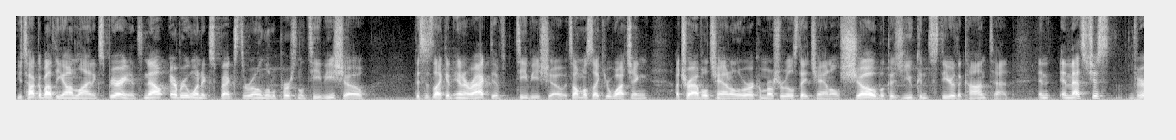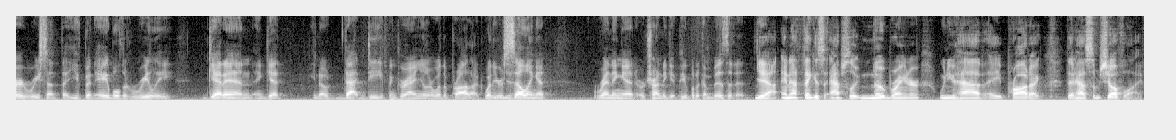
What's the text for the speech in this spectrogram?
You talk about the online experience. Now everyone expects their own little personal TV show. This is like an interactive TV show. It's almost like you're watching a travel channel or a commercial real estate channel show because you can steer the content. And, and that's just very recent that you've been able to really get in and get you know that deep and granular with a product, whether you're selling it, renting it, or trying to get people to come visit it. Yeah, and I think it's absolute no-brainer when you have a product that has some shelf life.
